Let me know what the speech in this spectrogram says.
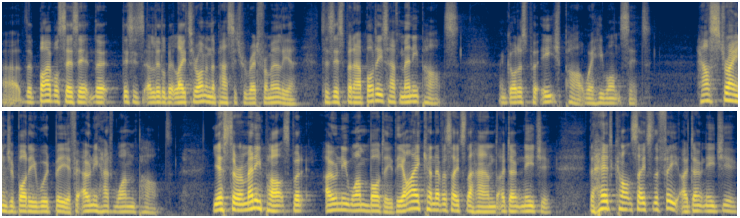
Uh, the Bible says it that this is a little bit later on in the passage we read from earlier. It says this, but our bodies have many parts, and God has put each part where He wants it. How strange a body would be if it only had one part. Yes, there are many parts, but only one body. The eye can never say to the hand, I don't need you. The head can't say to the feet, I don't need you.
